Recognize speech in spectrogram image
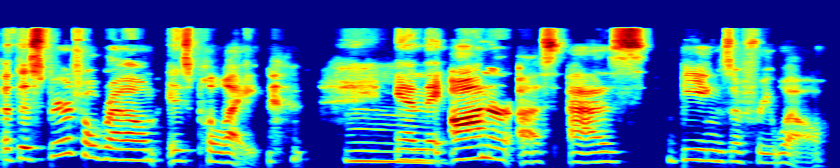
that the spiritual realm is polite mm. and they honor us as beings of free will.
